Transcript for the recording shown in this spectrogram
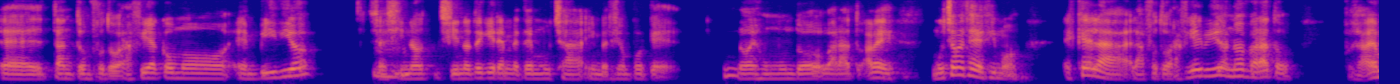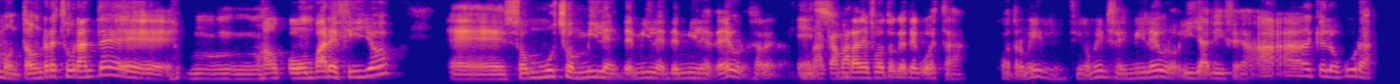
eh, tanto en fotografía como en vídeo, o sea, si Ujú. no, si no te quieres meter mucha inversión porque no es un mundo barato. A ver, muchas veces decimos, es que la, la fotografía y el vídeo no es barato. Pues a ver, montar un restaurante eh, o un barecillo eh, son muchos miles de miles de miles de euros, ¿sabes? Una cámara de foto que te cuesta 4.000, 5.000, 6.000 euros y ya dices, ah, qué locura.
